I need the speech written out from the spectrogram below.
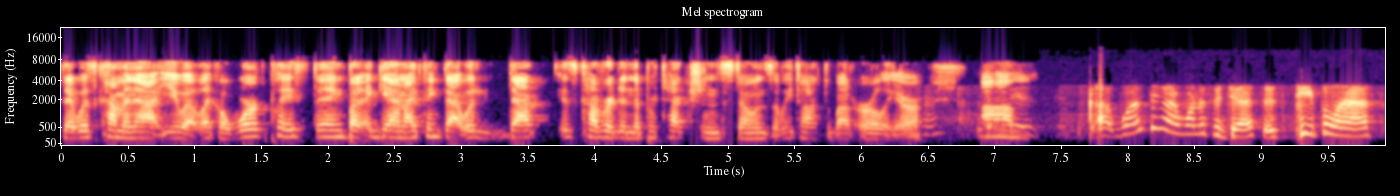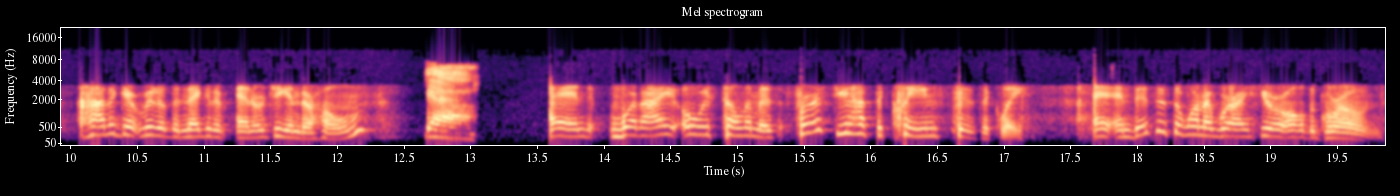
that was coming at you at like a workplace thing, but again, I think that would that is covered in the protection stones that we talked about earlier. Mm-hmm. Um, uh, one thing I want to suggest is people ask how to get rid of the negative energy in their homes. Yeah. And what I always tell them is first you have to clean physically. And, and this is the one where I hear all the groans.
